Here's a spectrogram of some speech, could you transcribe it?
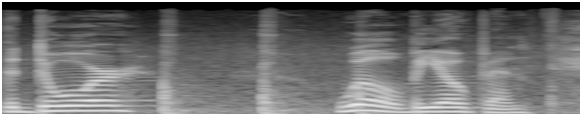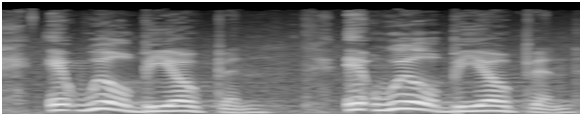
the door will be open. It will be open. It will be opened.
